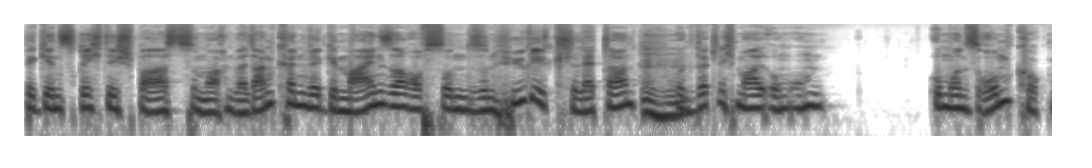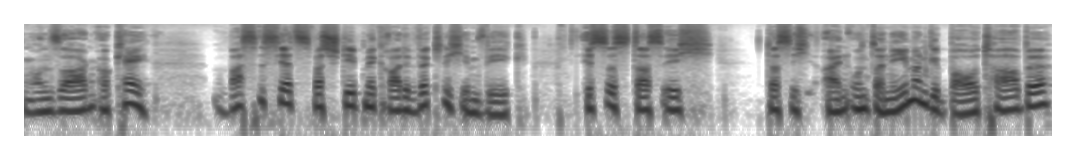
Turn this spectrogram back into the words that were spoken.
beginnt es richtig Spaß zu machen, weil dann können wir gemeinsam auf so, einen, so einen Hügel klettern mhm. und wirklich mal um, um um uns rumgucken und sagen, okay, was ist jetzt, was steht mir gerade wirklich im Weg? Ist es, dass ich, dass ich ein Unternehmen gebaut habe,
